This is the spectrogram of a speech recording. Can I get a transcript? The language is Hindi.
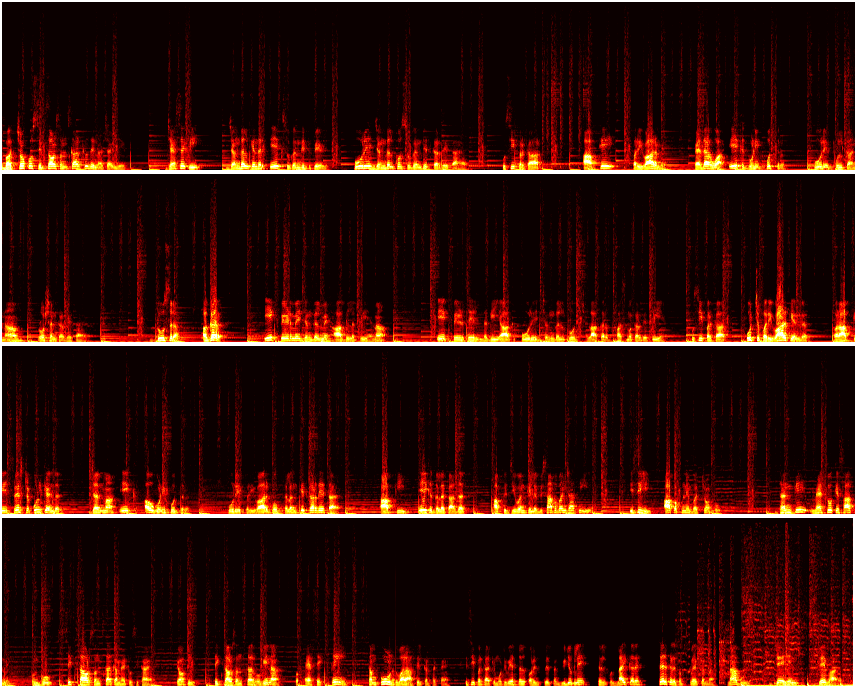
बच्चों को शिक्षा और संस्कार क्यों देना चाहिए? जैसे कि जंगल के अंदर एक सुगंधित पेड़ पूरे जंगल को सुगंधित कर देता है। उसी प्रकार आपके परिवार में पैदा हुआ एक गुणी पुत्र पूरे कुल का नाम रोशन कर देता है। दूसरा, अगर एक पेड़ में जंगल में आग लग गई है ना एक पेड़ से लगी आग पूरे जंगल को जलाकर भस्म कर देती है। उसी प्रकार उच्च परिवार के अंदर और आपके श्रेष्ठ कुल के अंदर जन्मा एक अवगुणी पुत्र पूरे परिवार को कलंकित कर देता है। आपकी एक गलत आदत आपके जीवन के लिए विषाप बन जाती है। इसीलिए आप अपने बच्चों को धन के महत्व के साथ में उनको शिक्षा और संस्कार का महत्व सिखाएँ, क्योंकि शिक्षा और संस्कार होगी ना तो ऐसे कई संपूर्ण दोबारा हासिल कर सकते हैं। इसी प्रकार के मोटिवेशनल और इंस्पिरेशनल वीडियो के लिए चैनल को लाइक करें शेयर करें सब्सक्राइब करना ना भूलें। जय हिंद, जय भारत।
